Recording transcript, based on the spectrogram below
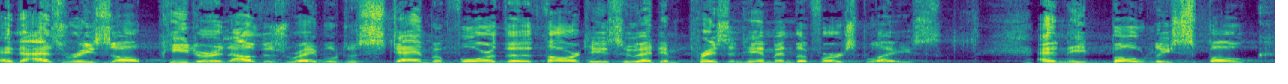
And as a result, Peter and others were able to stand before the authorities who had imprisoned him in the first place. And he boldly spoke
